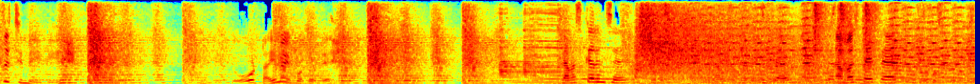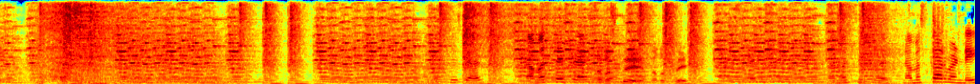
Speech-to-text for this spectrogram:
ఎక్కడ తెచ్చింది ఇది. అయ్యో టైం అయిపోతుంది. నమస్కారం సార్ నమస్తే సార్. నమస్తే సార్. నమస్తే సార్. నమస్తే సార్. నమస్తే నమస్తే. నమస్తే సార్. నమస్కారం అండి.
